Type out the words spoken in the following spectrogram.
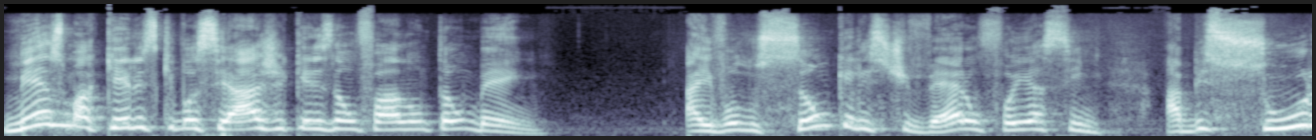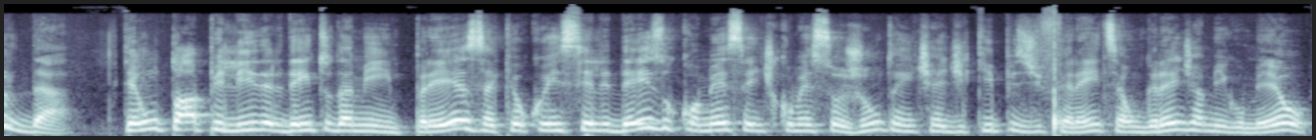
mesmo aqueles que você acha que eles não falam tão bem. A evolução que eles tiveram foi assim, absurda. Tem um top líder dentro da minha empresa que eu conheci ele desde o começo, a gente começou junto, a gente é de equipes diferentes, é um grande amigo meu,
